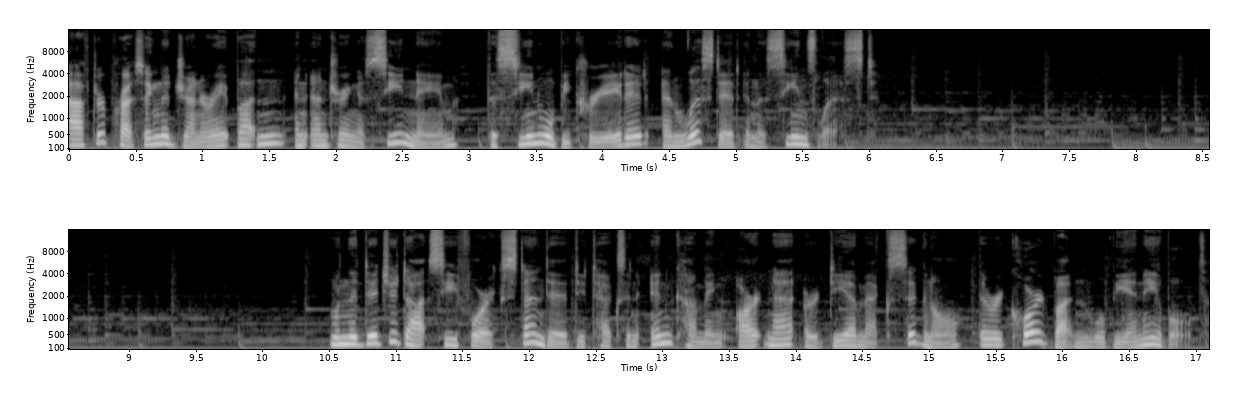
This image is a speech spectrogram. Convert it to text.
After pressing the Generate button and entering a scene name, the scene will be created and listed in the Scenes list. When the Digidot C4 Extended detects an incoming ArtNet or DMX signal, the Record button will be enabled.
